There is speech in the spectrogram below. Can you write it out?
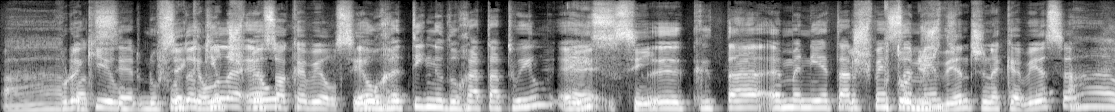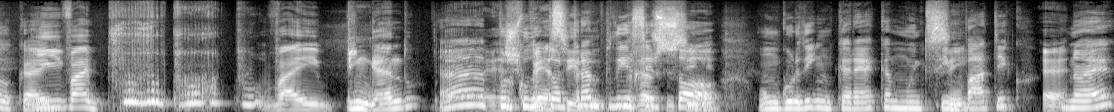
Ah, por aquilo. ser. No Por é fundo, ele aquilo é o, cabelo. Sim. é o ratinho do Ratatouille, é, É, isso? sim. Eh, Que está a maniatar os Espetou-lhe os pensamentos. dentes na cabeça Ah, ok. e vai, vai pingando. Ah, a porque o Dr. Trump podia ser só um gordinho careca muito Sim. simpático, É. não é?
